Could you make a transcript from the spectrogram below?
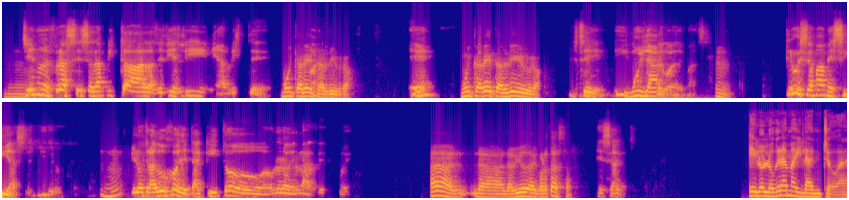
Mm. lleno de frases alambicadas, de 10 líneas, ¿viste? Muy careta Bueno. el libro. ¿Eh? Muy careta el libro. Sí, y muy largo además. Mm. Creo que se llamaba Mesías el libro, Ujú. y lo tradujo de Taquito Aurora Bernardes. Ah, la, la viuda de Cortázar. Exacto. El holograma y la anchoa.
